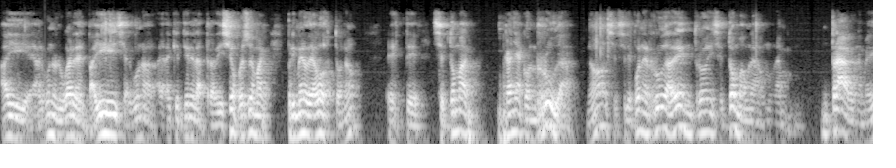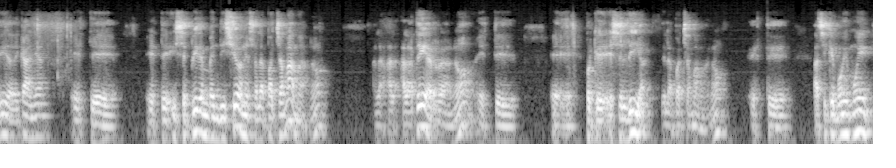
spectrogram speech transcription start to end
hay algunos lugares del país y algunos, hay quien tiene la tradición, por eso se llama primero de agosto, ¿no? Este, se toma caña con ruda, ¿no? Se, le pone ruda adentro y se toma una- una- un trago, una medida de caña, este, este, y se piden bendiciones a la Pachamama, ¿no? A la, a la- tierra, ¿no? Este, eh, porque es el día de la Pachamama, ¿no? Este, así que muy, muy,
